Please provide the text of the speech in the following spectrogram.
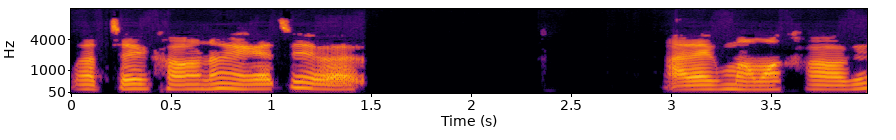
বাচ্চাকে খাওয়ানো হয়ে গেছে এবার আর এক মামা খাওয়াবে।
